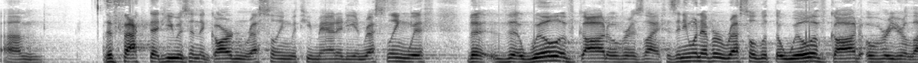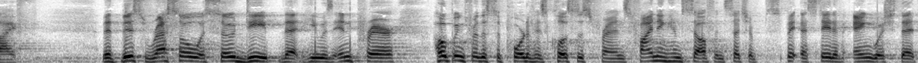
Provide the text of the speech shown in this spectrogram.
Um, the fact that he was in the garden wrestling with humanity and wrestling with the, the will of God over his life. Has anyone ever wrestled with the will of God over your life? That this wrestle was so deep that he was in prayer hoping for the support of his closest friends, finding himself in such a, a, state of anguish that,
